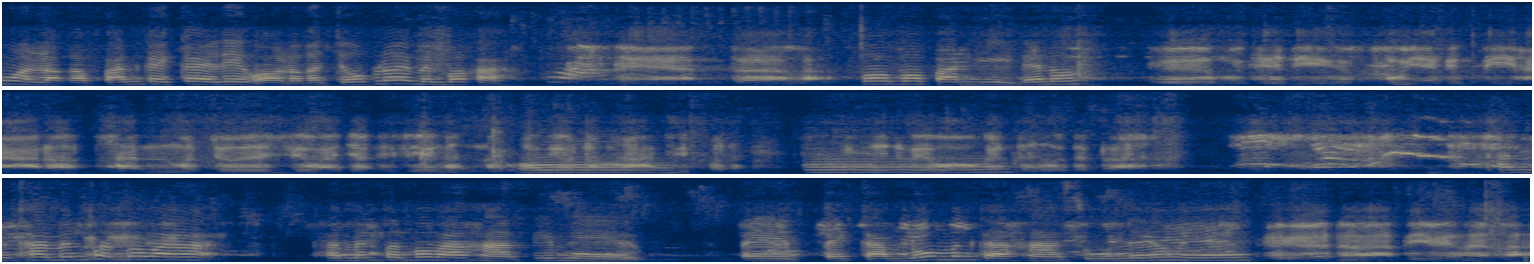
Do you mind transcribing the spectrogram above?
งวดแล้วก็ฟันใกล้ๆเลขออกแล้วก็จบเลยแมันบ่ค่ะแม่จ้าละบ่บ่ฟันอีกแน่เนาะเออมือที่ดีคุยกันปีหาเนาะท่านมาเจอเสียว่าจะเสียเงินเนาะเดี๋ยวต้องหาสิบคนอืม ขึ้นไปบอกกันเด้อแต่ละคันคันมันเพิ่นบ่ว่าคันมันเพิ่นบ่ว่า50นี่ไปไปกำนมมันก็50เด้อเนาะพ่อใหญ่เออนะดีไว้นั่นล่ะ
